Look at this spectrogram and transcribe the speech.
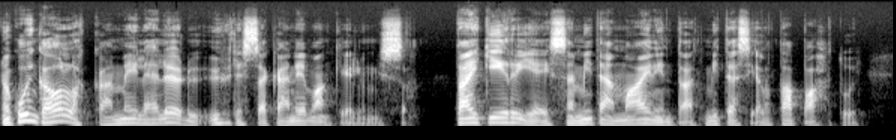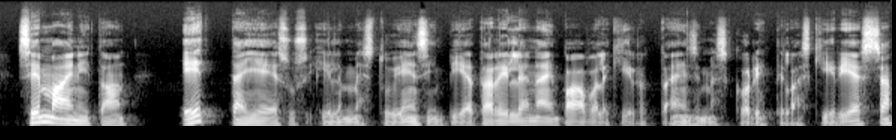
No kuinka ollakaan, meillä ei löydy yhdessäkään evankeliumissa tai kirjeissä mitään mainintaa, että mitä siellä tapahtui. Se mainitaan, että Jeesus ilmestyi ensin Pietarille, näin Paavali kirjoittaa ensimmäisessä korinttilaiskirjeessä.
